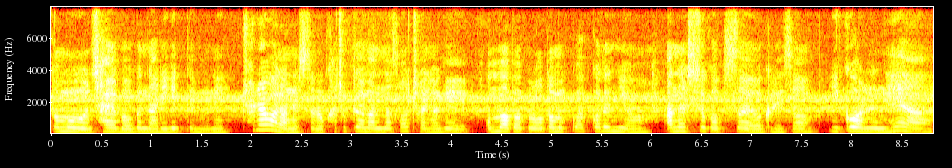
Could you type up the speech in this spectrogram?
너무 잘 먹은 날이기 때문에 촬영은 안 했어도 가족들 만나서 저녁에 엄마 밥을 얻어먹고 왔거든요. 안 할 수가 없어요. 그래서 이거는 해야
